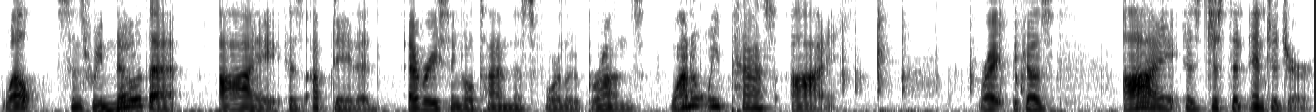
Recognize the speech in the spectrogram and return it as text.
Well, since we know that i is updated every single time this for loop runs, why don't we pass i? Right? Because i is just an integer,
